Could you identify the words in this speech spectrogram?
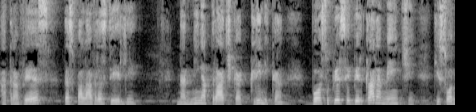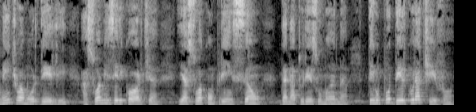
através das palavras dele. Na minha prática clínica, posso perceber claramente que somente o amor dele, a sua misericórdia e a sua compreensão da natureza humana tem o poder curativo.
